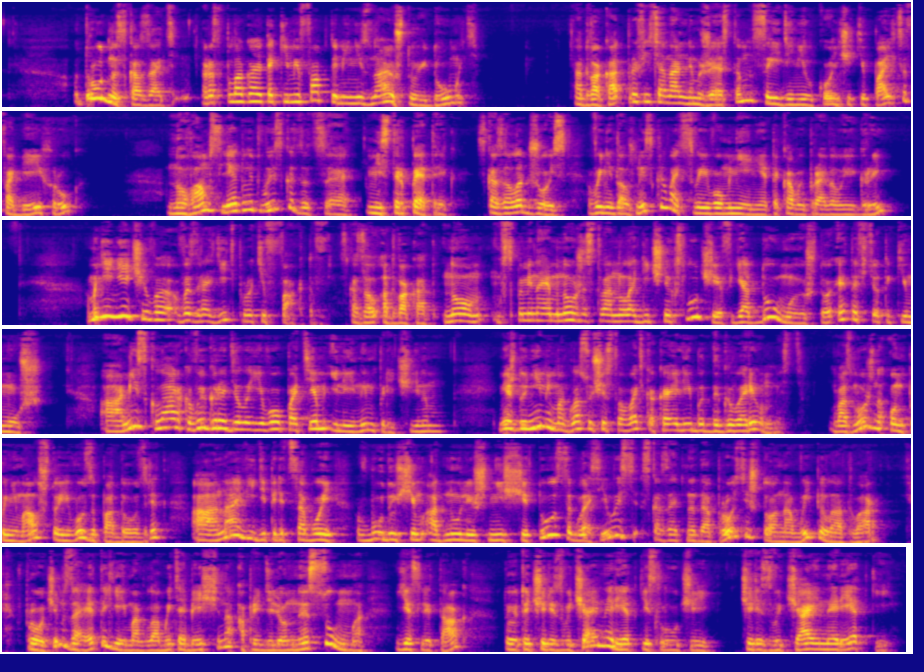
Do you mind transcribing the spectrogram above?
«Трудно сказать. Располагая такими фактами, не знаю, что и думать». Адвокат профессиональным жестом соединил кончики пальцев обеих рук. «Но вам следует высказаться, мистер Петрик», – сказала Джойс. «Вы не должны скрывать своего мнения, таковы правила игры». «Мне нечего возразить против фактов», – сказал адвокат. «Но, вспоминая множество аналогичных случаев, я думаю, что это все-таки муж. А мисс Кларк выгородила его по тем или иным причинам. Между ними могла существовать какая-либо договоренность. Возможно, он понимал, что его заподозрят, а она, видя перед собой в будущем одну лишь нищету, согласилась сказать на допросе, что она выпила отвар. Впрочем, за это ей могла быть обещана определенная сумма. Если так, то это чрезвычайно редкий случай. Чрезвычайно редкий.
